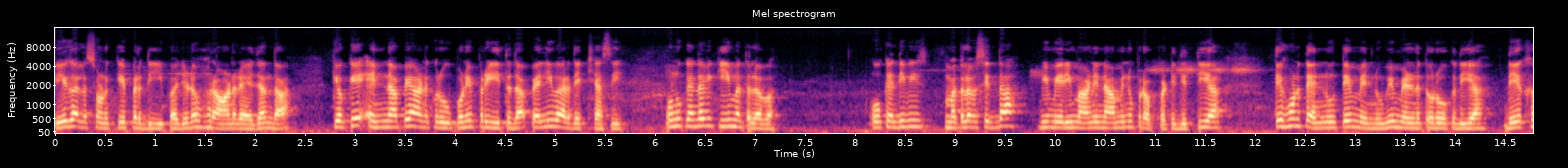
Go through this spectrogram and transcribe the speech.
ਇਹ ਗੱਲ ਸੁਣ ਕੇ ਪ੍ਰਦੀਪ ਆ ਜਿਹੜਾ ਉਹ ਹੈਰਾਨ ਰਹਿ ਜਾਂਦਾ ਕਿਉਂਕਿ ਇੰਨਾ ਭਿਆਨਕ ਰੂਪ ਉਹਨੇ ਪ੍ਰੀਤ ਦਾ ਪਹਿਲੀ ਵਾਰ ਦੇਖਿਆ ਸੀ। ਉਹਨੂੰ ਕਹਿੰਦਾ ਵੀ ਕੀ ਮਤਲਬ? ਉਹ ਕਹਿੰਦੀ ਵੀ ਮਤਲਬ ਸਿੱਧਾ ਵੀ ਮੇਰੀ ਮਾਂ ਨੇ ਨਾ ਮੈਨੂੰ ਪ੍ਰਾਪਰਟੀ ਦਿੱਤੀ ਆ ਤੇ ਹੁਣ ਤੈਨੂੰ ਤੇ ਮੈਨੂੰ ਵੀ ਮਿਲਣ ਤੋਂ ਰੋਕਦੀ ਆ। ਦੇਖ,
